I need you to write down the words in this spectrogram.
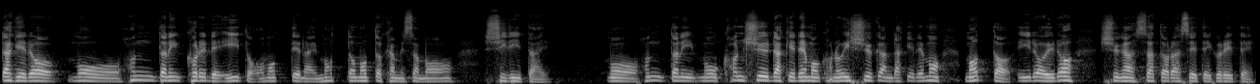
だけどもう本当にこれでいいと思ってないもっともっと神様を知りたいもう本当にもう今週だけでもこの1週間だけでももっといろいろ主が悟らせてくれて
